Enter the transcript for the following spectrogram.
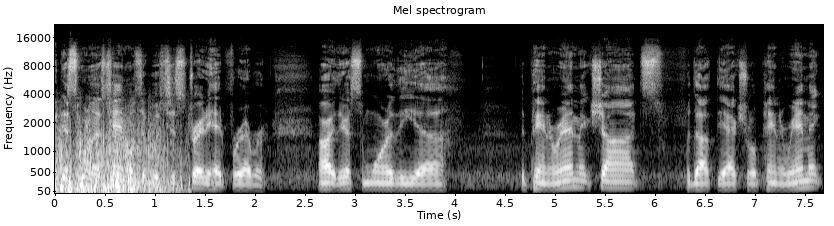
But this is one of those channels that was just straight ahead forever. All right, there's some more of the uh, the panoramic shots without the actual panoramic.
